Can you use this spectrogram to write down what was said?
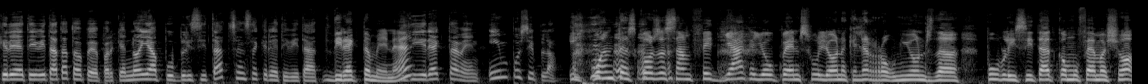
Creativitat a tope, perquè no hi ha publicitat sense creativitat. Directament, eh? Directament. Impossible. I quantes coses s'han fet ja, que jo ho penso allò en aquelles reunions de publicitat, com ho fem això.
